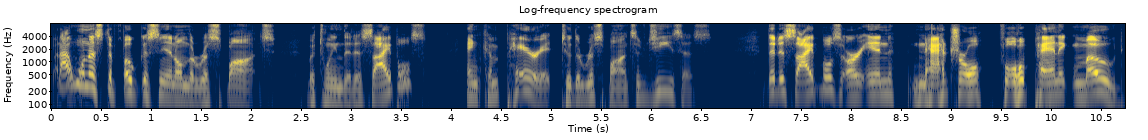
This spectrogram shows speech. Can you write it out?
But I want us to focus in on the response between the disciples and compare it to the response of Jesus. The disciples are in natural full panic mode.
